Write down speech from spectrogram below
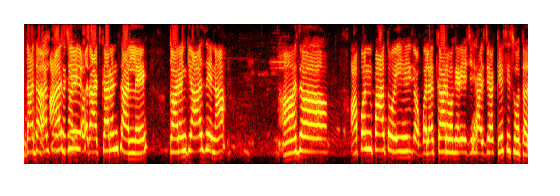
दादा आज जे राजकारण चाललंय कारण की आज आहे ना आज अं, आपण पाहतोय हे जे बलात्कार वगैरे जे ह्या ज्या केसेस होतात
